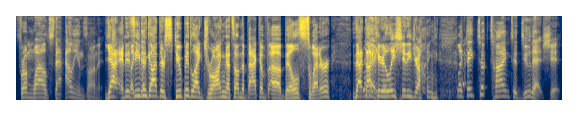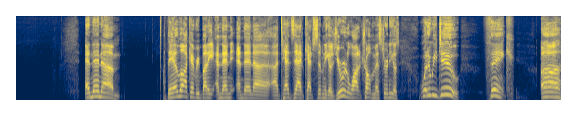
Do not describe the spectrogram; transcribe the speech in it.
from Wild Stallyns on it. Yeah, and it's Like, even got their stupid like drawing that's on the back of uh, Bill's sweater. That like Right. really shitty drawing. Like they took time to do that shit. And then um they unlock everybody and then and then uh, uh Ted's dad catches him and he goes, You're in a lot of trouble, mister. And he goes, What do we do? Think. Uh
